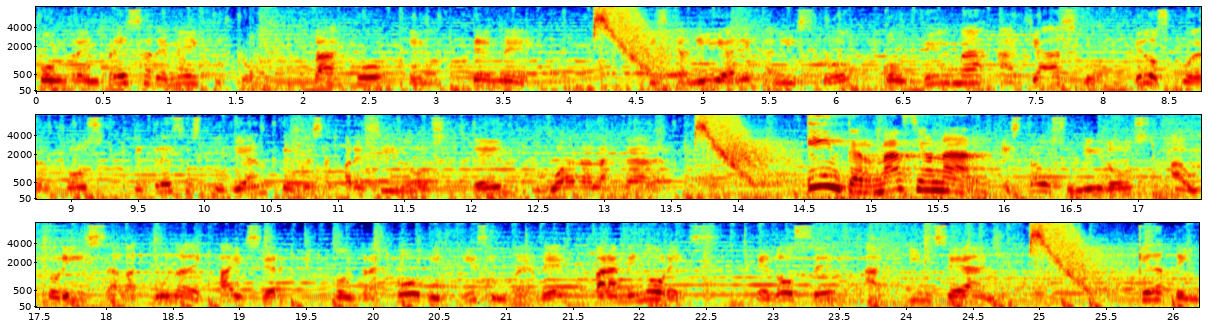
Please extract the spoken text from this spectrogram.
contra Empresa de México bajo el TME. Fiscalía de Jalisco confirma hallazgo de los cuerpos de tres estudiantes desaparecidos en Guadalajara. Internacional. Estados Unidos autoriza vacuna de Pfizer contra COVID-19 para menores de 12 a 15 años. Quédate en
